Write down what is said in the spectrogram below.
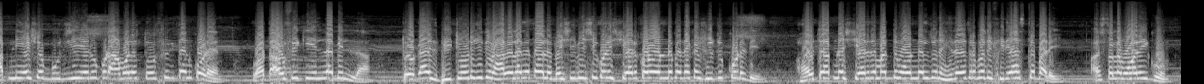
আপনি এসব বুঝিয়ে এর উপর আমলের তৌফিক দান করেন। ওয়া তাওফিক ইল্লা বিল্লাহ। তো গাইস ভিডিওটি যদি ভালো লাগে তাহলে বেশি বেশি করে শেয়ার করে অন্যকে দেখার সুযোগ করে দিন। হয়তো আপনার শেয়ারের মাধ্যমে অন্য একজন হৃদয়তের প্রতি ফিরে আসতে পারি। আসসালামু আলাইকুম।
